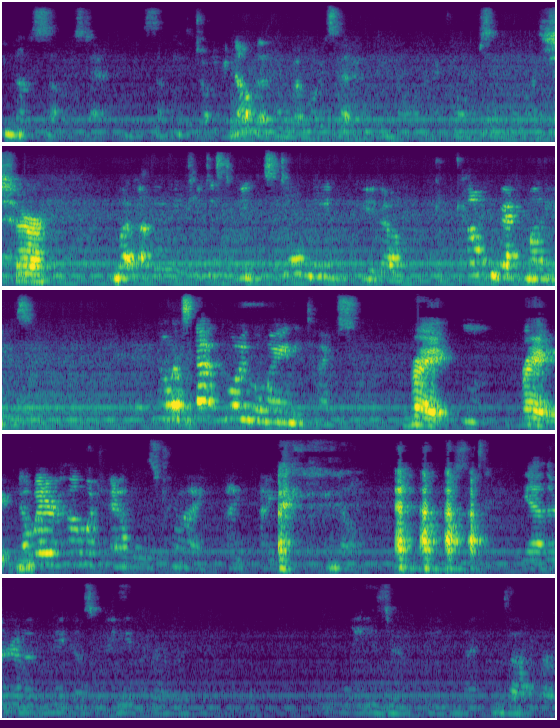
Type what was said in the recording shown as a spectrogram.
You know, to some extent. I mean, some kids don't even know that their mom always had, you know, an iPhone or something like that. sure. But other things, you just you still need, you know, counting back money is. No, it's not going away anytime soon. Right. Mm. Right. No matter how much Apple is trying, I, I know. yeah, they're gonna make us pay for everything. Laser beam that comes out of our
